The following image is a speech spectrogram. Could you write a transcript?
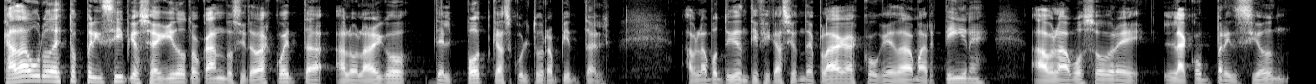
Cada uno de estos principios se ha ido tocando, si te das cuenta, a lo largo del podcast Cultura Ambiental. Hablamos de identificación de plagas con Eda Martínez, hablamos sobre la comprensión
